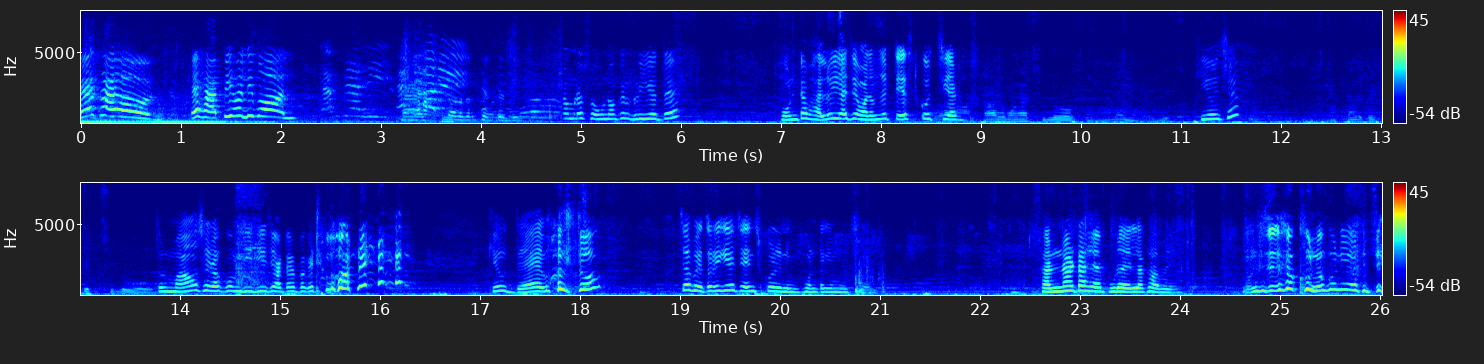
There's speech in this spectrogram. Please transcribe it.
এ সায়ন! এ হ্যাপি হোলি বল। দিই। আমরা সৌনকের গৃহেতে। ফোনটা ভালোই আছে মাঝে মাঝে টেস্ট করছি আর কি হয়েছে? তোর মাও সেরকম দিয়ে দিয়েছে আটার প্যাকেটে পরে কেউ দেয় বলতো? চা ভেতরে গিয়ে চেঞ্জ করে নিবি ফোনটাকে মুছে। সান্নাটা হ্যাঁ পুরা এলাকা মে। মনে হচ্ছে খুনোখুনি হয়েছে।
